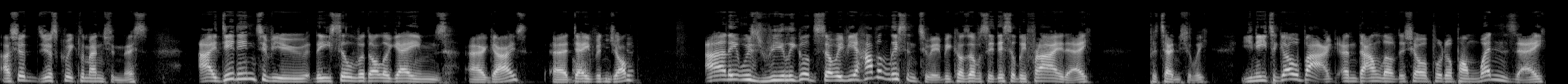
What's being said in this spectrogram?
I should just quickly mention this. I did interview the Silver Dollar Games uh, guys, uh, Dave and John, and it was really good. So if you haven't listened to it, because obviously this will be Friday, potentially, you need to go back and download the show I put up on Wednesday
